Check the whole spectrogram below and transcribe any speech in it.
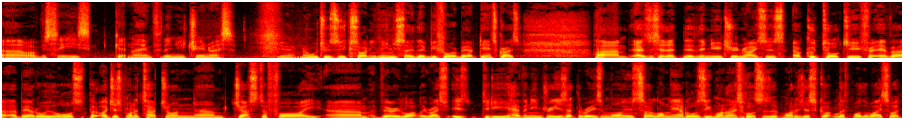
Uh, obviously, he's getting named for the Nutrien race. Yeah, no, which was an exciting thing you said there before about Dance Craze. Um, as I said, they're the Nutrien races. I could talk to you forever about all your horses, but I just want to touch on um, Justify, um, a very lightly race. Is, did he have an injury? Is that the reason why he was so long out, or was he one of those horses that might have just got left by the wayside?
